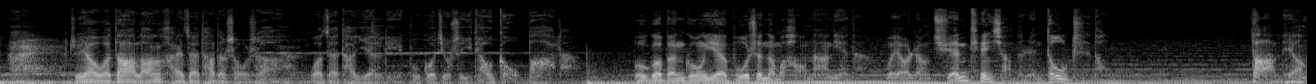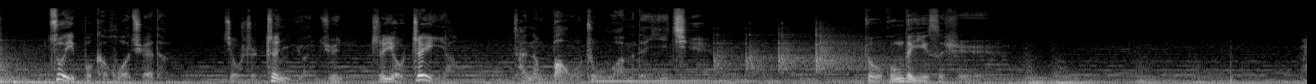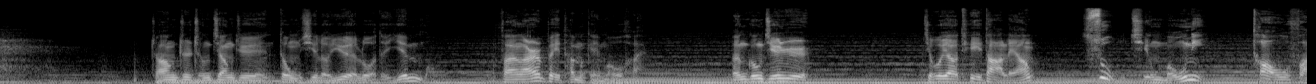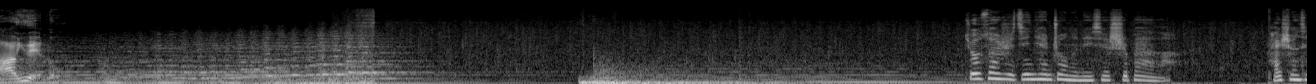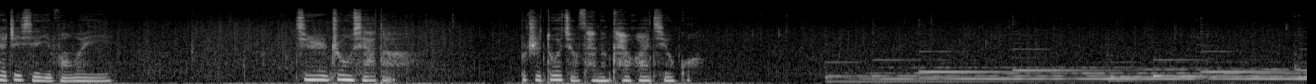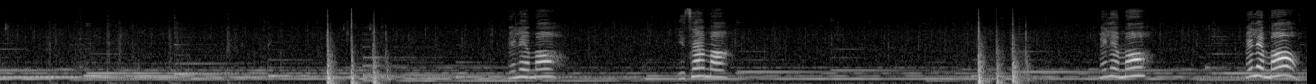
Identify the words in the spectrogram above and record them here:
唉只要我大郎还在他的手上，我在他眼里不过就是一条狗罢了。不过本宫也不是那么好拿捏的，我要让全天下的人都知道，大梁最不可或缺的，就是镇远军。只有这样，才能保住我们的一切。主公的意思是，张之成将军洞悉了月落的阴谋，反而被他们给谋害。本宫今日就要替大梁肃清谋逆，讨伐月落。就算是今天种的那些失败了，还剩下这些以防万一。今日种下的，不知多久才能开花结果。没脸猫，你在吗？没脸猫，没脸猫。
